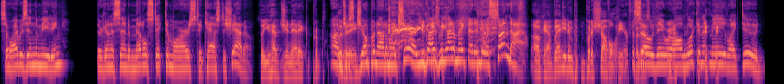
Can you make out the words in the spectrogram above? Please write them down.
So I was in the meeting. They're going to send a metal stick to Mars to cast a shadow. So you have genetic I'm just jumping out of my chair. You guys, we got to make that into a sundial. okay, I'm glad you didn't put a shovel here for So this. they were Yeah. all looking at me like, dude,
